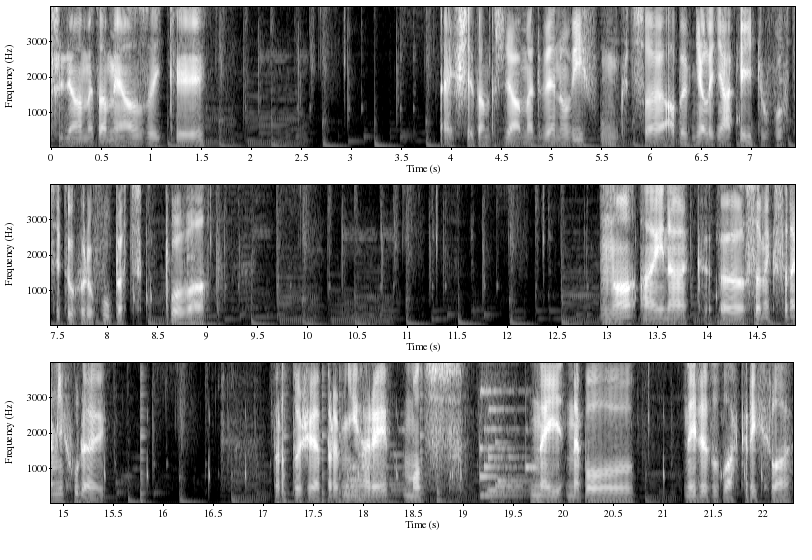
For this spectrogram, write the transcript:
Přidáme tam jazyky. A ještě tam přidáme dvě nové funkce, aby měli nějaký důvod si tu hru vůbec kupovat. No a jinak uh, jsem extrémně chudej. Protože první hry moc nej, nebo nejde to tak rychle.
